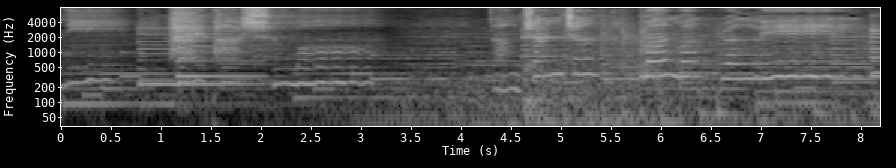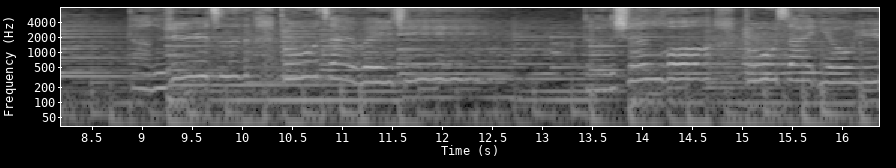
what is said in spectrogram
你害怕什么？当战争慢慢远离，当日子不再危机，当生活不再犹豫，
